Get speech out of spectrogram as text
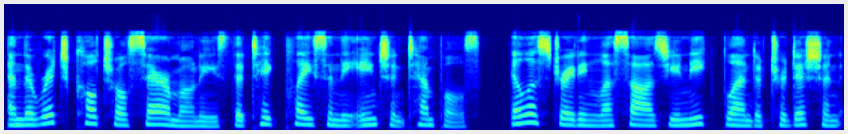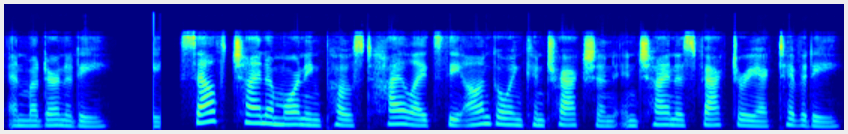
and the rich cultural ceremonies that take place in the ancient temples, illustrating Lhasa's unique blend of tradition and modernity. South China Morning Post highlights the ongoing contraction in China's factory activity,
